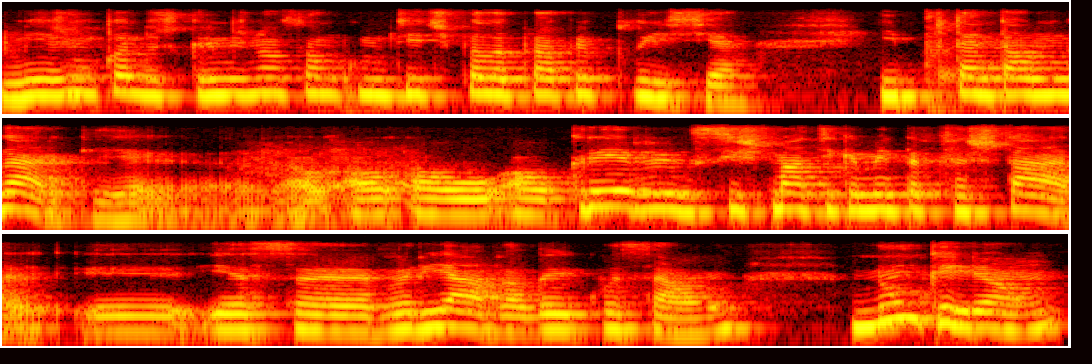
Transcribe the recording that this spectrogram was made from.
mesmo quando os crimes não são cometidos pela própria polícia. E, portanto, ao negar, que é, ao, ao, ao, querer sistematicamente afastar eh, essa variável da equação, nunca irão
